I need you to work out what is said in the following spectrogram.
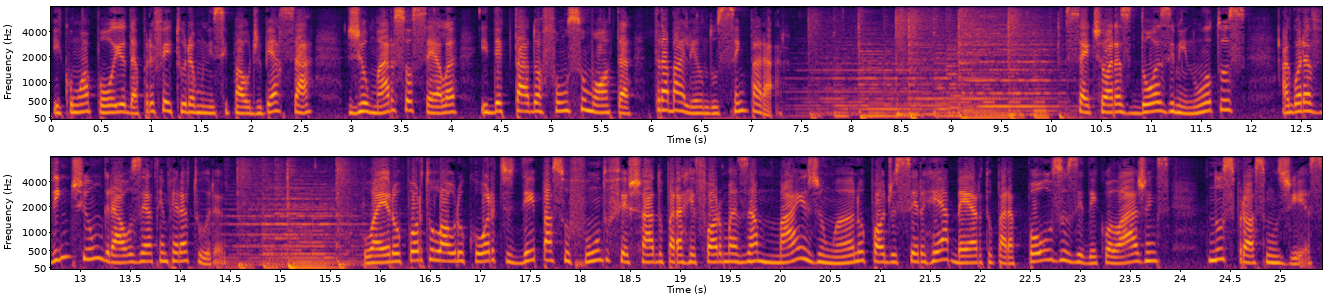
e com o apoio da Prefeitura Municipal de Biaçá, Gilmar Socella e deputado Afonso Mota, trabalhando sem parar. 7 horas 12 minutos, agora 21 graus é a temperatura. O aeroporto Lauro Cortes de Passo Fundo, fechado para reformas há mais de um ano, pode ser reaberto para pousos e decolagens nos próximos dias.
